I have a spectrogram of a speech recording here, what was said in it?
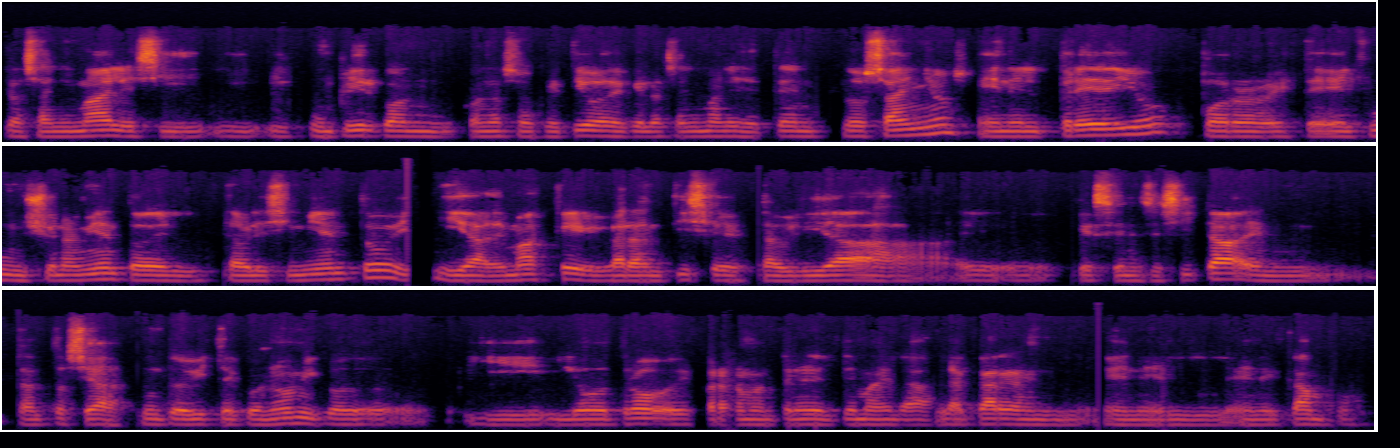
los animales y, cumplir con, con, los objetivos de que los animales estén dos años en el predio por este, el funcionamiento del establecimiento y, además que garantice estabilidad. Eh, que se necesita, en, tanto sea desde el punto de vista económico y, lo otro es para mantener el tema de la, carga en, el, en el campo.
